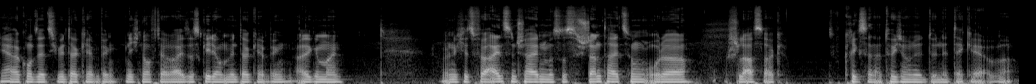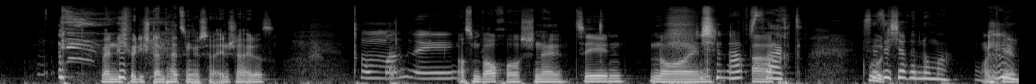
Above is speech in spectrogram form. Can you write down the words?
Ja, grundsätzlich Wintercamping, nicht nur auf der Reise. Es geht ja um Wintercamping allgemein. Wenn ich jetzt für eins entscheiden es Standheizung oder Schlafsack. Du kriegst ja natürlich noch eine dünne Decke, aber wenn du dich für die Standheizung entsche- entscheidest. Oh Mann, ey. Aus dem Bauch raus, schnell. 10, 9, Schlafsack. 8. Das ist eine sichere Nummer. Okay,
